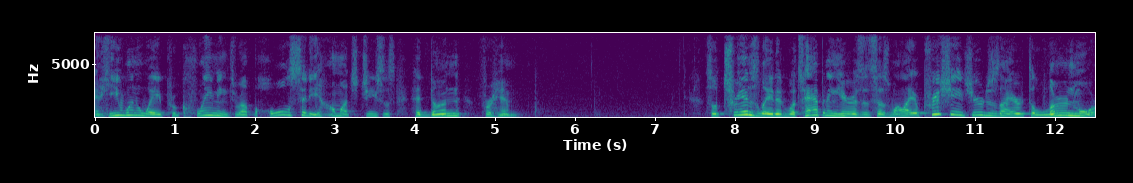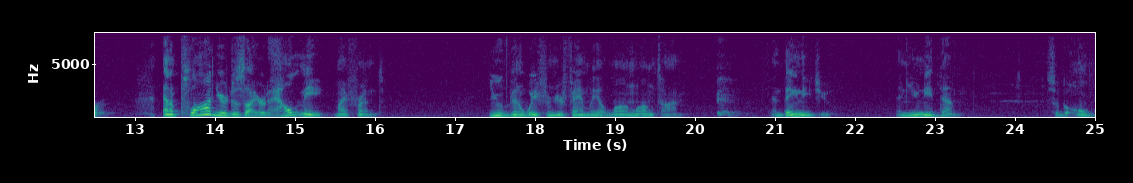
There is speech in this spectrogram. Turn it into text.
And he went away proclaiming throughout the whole city how much Jesus had done for him. So, translated, what's happening here is it says, While I appreciate your desire to learn more and applaud your desire to help me, my friend, you've been away from your family a long, long time. And they need you, and you need them. So, go home.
